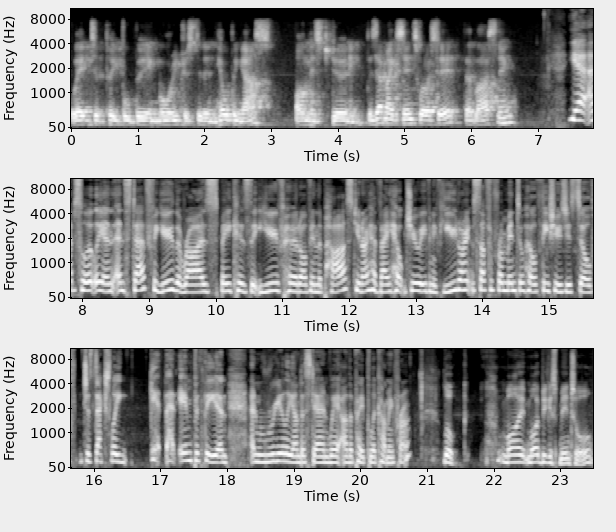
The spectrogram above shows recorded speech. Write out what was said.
led to people being more interested in helping us on this journey. Does that make sense, what I said, that last thing? Yeah, absolutely. And and Stav, for you, the Rise speakers that you've heard of in the past, you know, have they helped you even if you don't suffer from mental health issues yourself, just actually get that empathy and, and really understand where other people are coming from? Look, my my biggest mentor,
